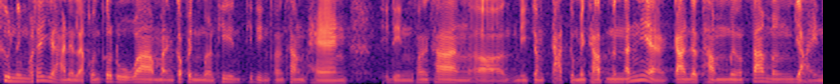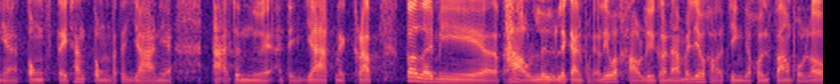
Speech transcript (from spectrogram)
คือในพัทยาเนี่ยแหละคนก็รู้ว่ามันก็เป็นเมืองที่ที่ดินค่อนข้างแพง ที่ดินค่อนข้างมีจำกัดถูกไหมครับดังนั้นเนี่ยการจะทำเมืองสร้างเมืองใหญ่เนี่ยตรงสเตชันตรงพัทยาเนี่ยอาจจะเหนื่อยอาจจะยากนะครับ ก็เลยมีข่าวลือแล้วกันผมเรียกว่าข่าวลือก่อนนะไม่เรียกว่าข่าวจริงเดี๋ยวคนฟังผมแล้ว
